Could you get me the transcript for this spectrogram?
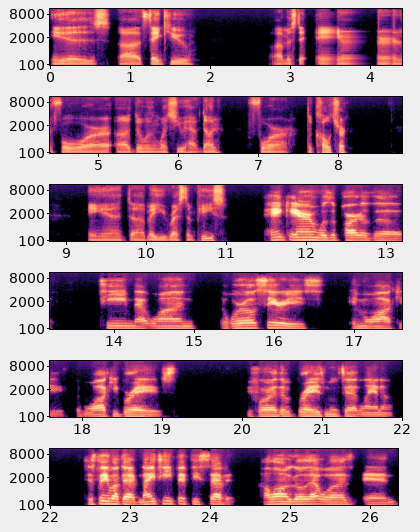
is uh, thank you, uh, Mr. Aaron, for uh, doing what you have done for the culture, and uh, may you rest in peace. Hank Aaron was a part of the team that won the World Series in Milwaukee, the Milwaukee Braves, before the Braves moved to Atlanta just think about that 1957 how long ago that was and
